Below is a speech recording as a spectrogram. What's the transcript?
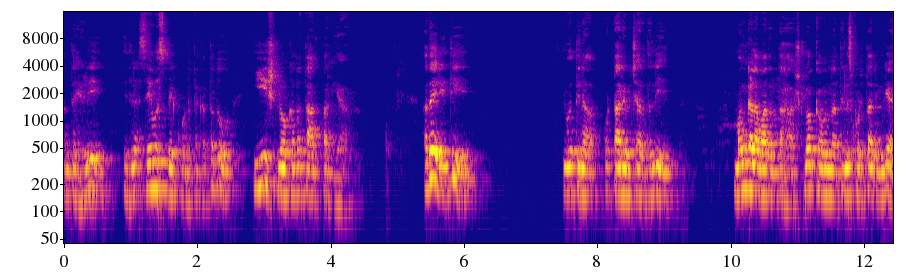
ಅಂತ ಹೇಳಿ ಇದನ್ನು ಸೇವಿಸಬೇಕು ಅನ್ನತಕ್ಕಂಥದ್ದು ಈ ಶ್ಲೋಕದ ತಾತ್ಪರ್ಯ. ಅದೇ ರೀತಿ ಇವತ್ತಿನ ಒಟ್ಟಾರೆ ವಿಚಾರದಲ್ಲಿ ಮಂಗಳವಾದಂತಹ ಶ್ಲೋಕವನ್ನು ತಿಳಿಸ್ಕೊಡ್ತಾ ನಿಮಗೆ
